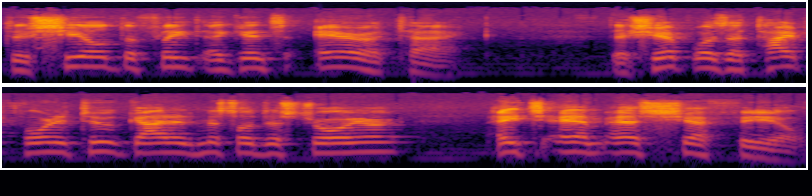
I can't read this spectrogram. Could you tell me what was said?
to shield the fleet against air attack. The ship was a Type 42 guided missile destroyer HMS Sheffield.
